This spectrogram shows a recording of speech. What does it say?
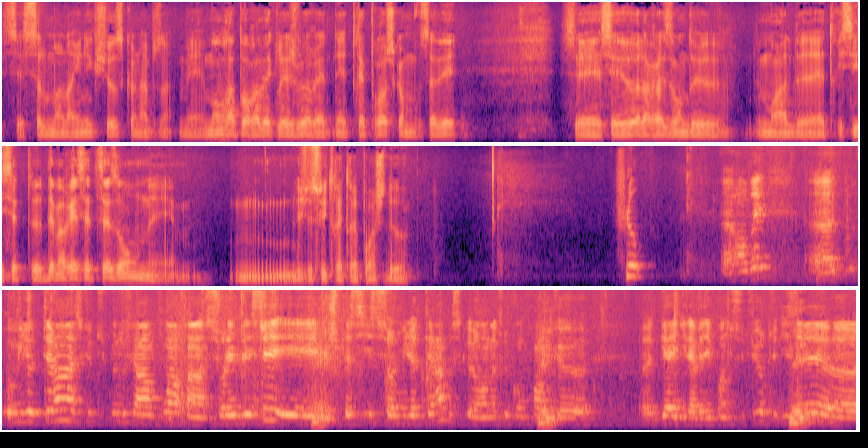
C'est seulement la unique chose qu'on a besoin. Mais mon rapport avec les joueurs est, est très proche, comme vous savez. C'est eux la raison de, de moi d'être ici, cette, démarrer cette saison. Mais mm, je suis très très proche d'eux. Flo Euh, André, euh, au milieu de terrain, est-ce que tu peux nous faire un point enfin, sur les blessés et je précise sur le milieu de terrain parce qu'on a cru comprendre Oui. que euh, Gaël il avait des points de suture. Tu disais Oui.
